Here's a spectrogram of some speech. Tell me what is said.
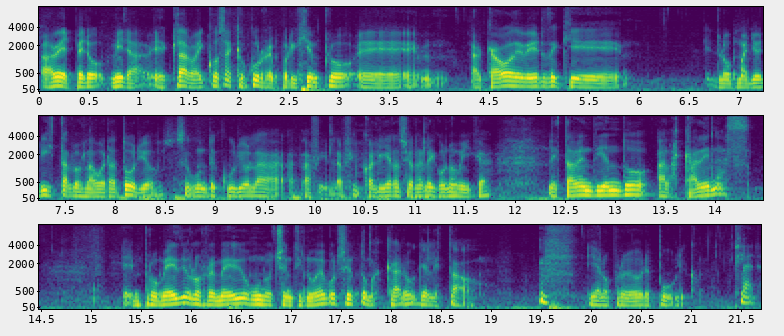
A ver, pero mira, eh, claro, hay cosas que ocurren. Por ejemplo, eh, acabo de ver de que los mayoristas, los laboratorios, según descubrió la, la, la Fiscalía Nacional Económica, le está vendiendo a las cadenas en promedio los remedios un 89% más caro que el Estado y a los proveedores públicos. Claro.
